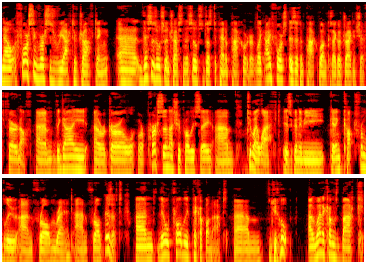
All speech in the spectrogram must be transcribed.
Now, forcing versus reactive drafting, uh, this is also interesting. This also does depend on pack order. Like, I force Izzet in pack one because I got Dragon Shift. Fair enough. Um, the guy, or girl, or person, I should probably say, um, to my left is going to be getting cut from blue and from red and from Izzet. And they'll probably pick up on that. Um, you'd hope. And when it comes back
